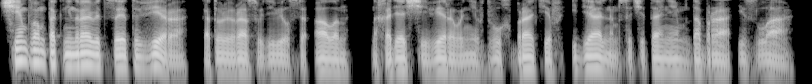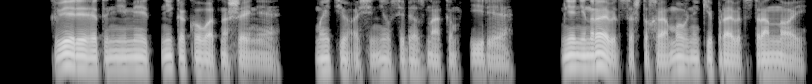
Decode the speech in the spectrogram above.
Чем вам так не нравится эта вера, который раз удивился Алан находящий верование в двух братьев идеальным сочетанием добра и зла. К вере это не имеет никакого отношения. Мэтью осенил себя знаком Ирия. «Мне не нравится, что храмовники правят страной.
